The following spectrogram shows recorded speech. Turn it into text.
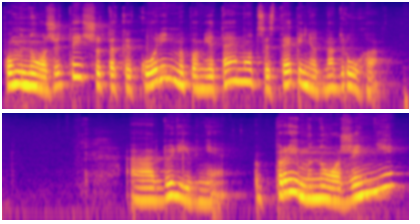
Помножити, що таке корінь, ми пам'ятаємо, це степінь 1 друга. Дорівнює. При множенні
